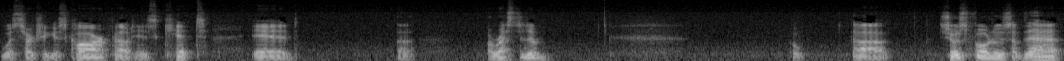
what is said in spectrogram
was searching his car, found his kit, and uh, arrested him. Oh, uh, shows photos of that.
